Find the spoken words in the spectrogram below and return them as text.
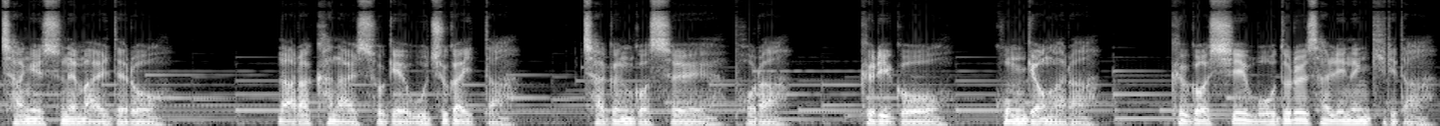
장일순의 말대로 나락한 알 속에 우주가 있다. 작은 것을 보라. 그리고 공경하라. 그것이 모두를 살리는 길이다.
